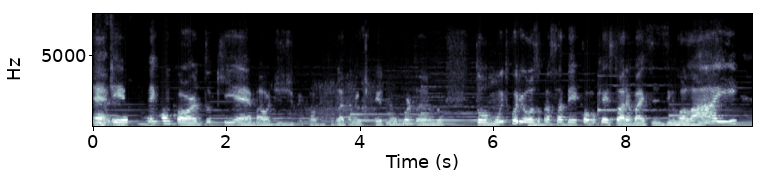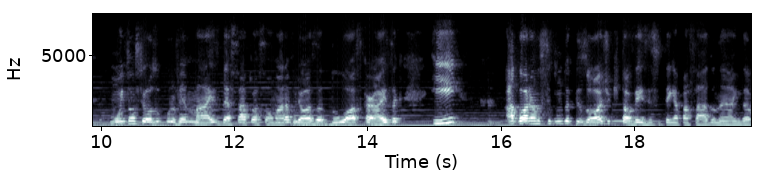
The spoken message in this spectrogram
É, eu também concordo que é balde de pipoca completamente cheio, transbordando. Tô muito curioso para saber como que a história vai se desenrolar e muito ansioso por ver mais dessa atuação maravilhosa do Oscar Isaac. E agora no segundo episódio, que talvez isso tenha passado, né, ainda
